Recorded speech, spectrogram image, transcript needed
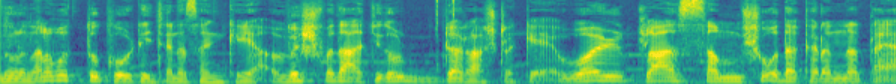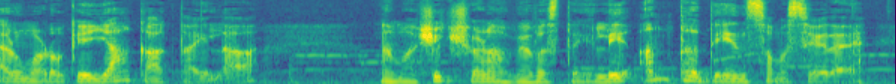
ನೂರ ನಲವತ್ತು ಕೋಟಿ ಜನಸಂಖ್ಯೆಯ ವಿಶ್ವದ ಅತಿದೊಡ್ಡ ರಾಷ್ಟ್ರಕ್ಕೆ ವರ್ಲ್ಡ್ ಕ್ಲಾಸ್ ಸಂಶೋಧಕರನ್ನು ತಯಾರು ಮಾಡೋಕೆ ಯಾಕೆ ಆಗ್ತಾ ಇಲ್ಲ? ನಮ್ಮ ಶಿಕ್ಷಣ ವ್ಯವಸ್ಥೆಯಲ್ಲಿ ಅಂಥದ್ದೇನು ಸಮಸ್ಯೆ ಇದೆ?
